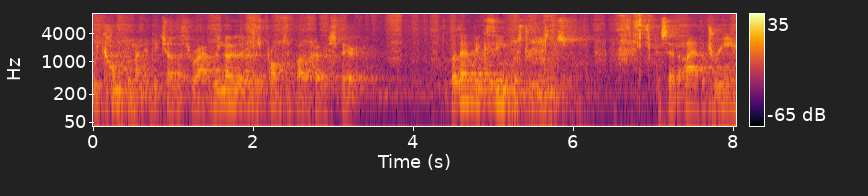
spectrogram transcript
We complemented each other throughout. We know that it was prompted by the Holy Spirit. But their big theme was dreams. They said, I have a dream.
